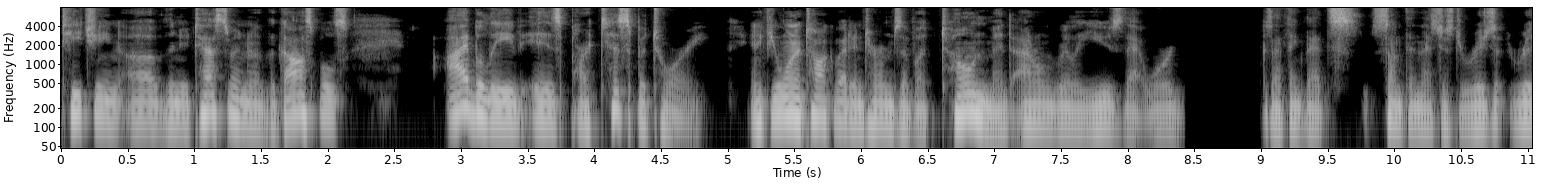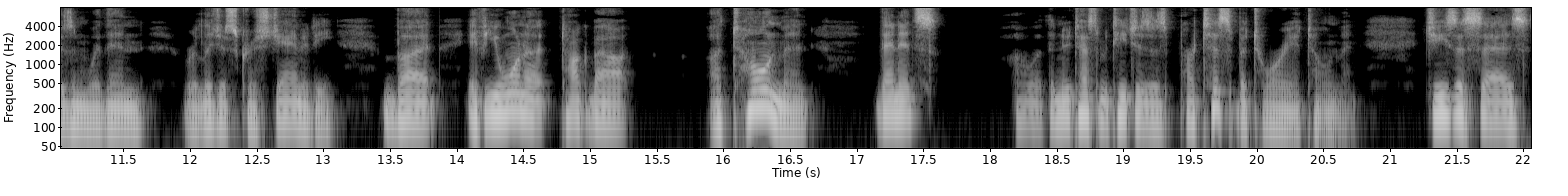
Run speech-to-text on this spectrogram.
teaching of the New Testament and of the Gospels, I believe, is participatory. And if you want to talk about in terms of atonement, I don't really use that word because I think that's something that's just risen within religious Christianity. But if you want to talk about atonement, then it's uh, what the New Testament teaches is participatory atonement. Jesus says,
